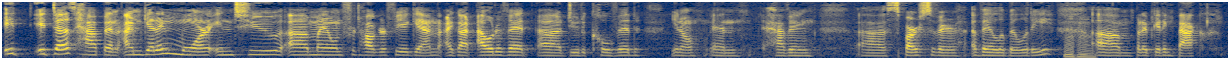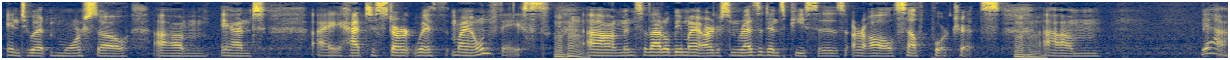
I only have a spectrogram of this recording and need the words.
it it does happen. I'm getting more into uh, my own photography again. I got out of it uh, due to COVID, you know, and having uh, sparse av- availability, mm-hmm. um, but I'm getting back into it more so. Um, and I had to start with my own face. Mm-hmm. Um, and so that'll be my artist in residence pieces, are all self portraits. Mm-hmm. Um, yeah.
